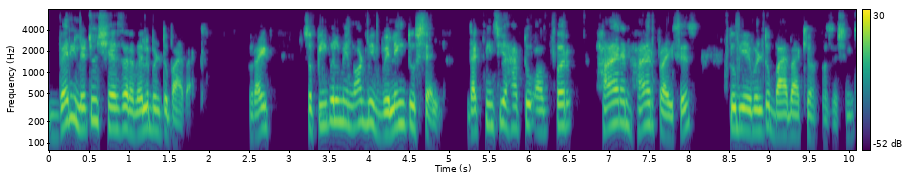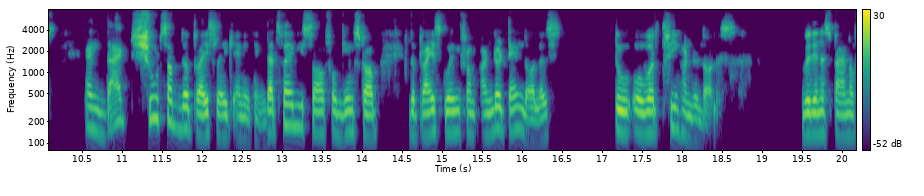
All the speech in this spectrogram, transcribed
very little shares are available to buy back, right? So people may not be willing to sell. That means you have to offer higher and higher prices to be able to buy back your positions. And that shoots up the price like anything. That's why we saw for GameStop the price going from under $10 to over $300 within a span of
